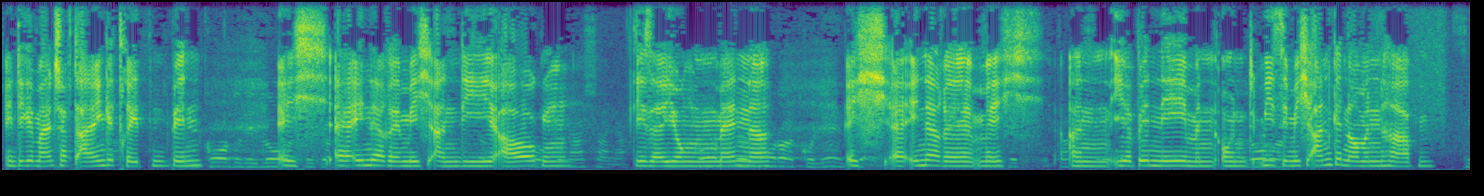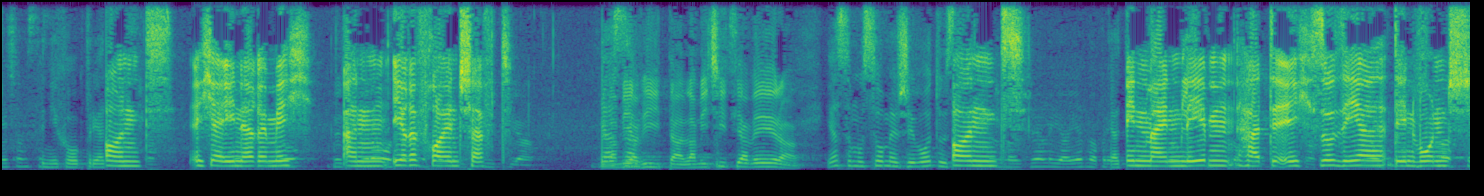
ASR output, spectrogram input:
in die Gemeinschaft eingetreten bin, ich erinnere mich an die Augen dieser jungen Männer. Ich erinnere mich an ihr Benehmen und wie sie mich angenommen haben. Und ich erinnere mich an ihre Freundschaft. Ja sam u svome životu Und in meinem Leben hatte ich so sehr den Wunsch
